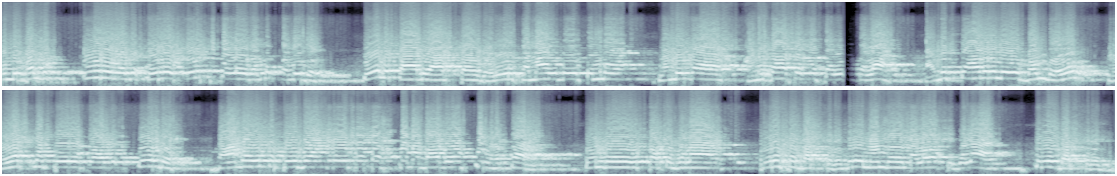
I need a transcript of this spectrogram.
ಇಲ್ಲಿ ಬಂದು ಕೂರುವುದು ಕೂರು ಕಲಿದೆ ಏನು ಕಾರ್ಯ ಆಗ್ತಾ ಇದೆ. ನೀವು ಸಮಾಜದಲ್ಲಿ ಸುಮ್ಮನೆ ನಮ್ಮಿಂದ ಹಣಕಾಸನ್ನು ತಗೊಳ್ತಲ್ಲ ಅದಕ್ಕಾದ್ರೂ ನೀವು ಬಂದು ಪ್ರಯತ್ನ ಪೂರ್ವಕವಾಗಿ ಕೂರ್ಬೇಕು ಸಾಮೂಹಿಕ ಪೂಜೆ ಅಂದ್ರೆ ಇದರಲ್ಲಿ ಭಾಗವಹಿಸಿ ಬರ್ತಾರೆ ಒಂದು ಇಪ್ಪತ್ತು ಜನ ಪುರುಷ ಭಕ್ತರಿದ್ರು ಇನ್ನೊಂದು ನಲವತ್ತು ಜನ ಸ್ತ್ರೀ ಭಕ್ತರಿದ್ರು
